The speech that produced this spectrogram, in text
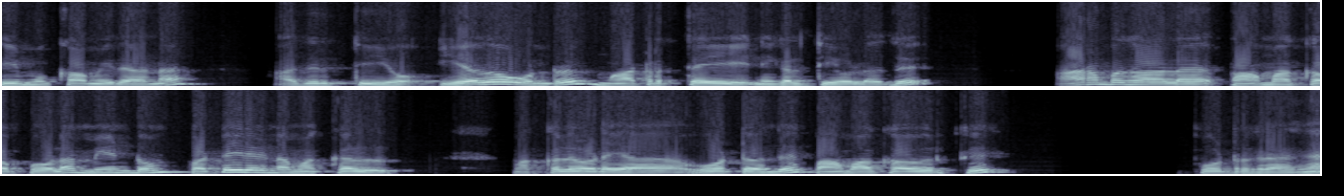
திமுக மீதான அதிருப்தியோ ஏதோ ஒன்று மாற்றத்தை நிகழ்த்தியுள்ளது. ஆரம்பகால பாமக போல மீண்டும் பட்டியலின மக்கள் மக்களுடைய ஓட்டு வந்து பாமகவிற்கு போட்டிருக்கிறாங்க.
